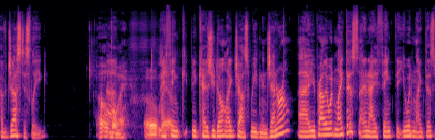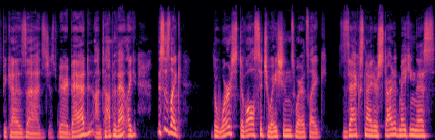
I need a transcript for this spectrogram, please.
of Justice League. Oh Um, boy. Oh man, I think because you don't like Joss Whedon in general, uh, you probably wouldn't like this. And I think that you wouldn't like this because uh, it's just very bad. On top of that, like this is like the worst of all situations where it's like Zack Snyder started making this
